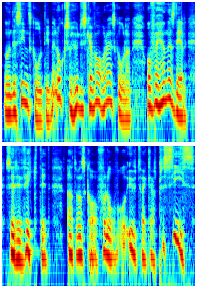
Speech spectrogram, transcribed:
under sin skoltid, men också hur det ska vara i skolan. Och för hennes del så är det viktigt att man ska få lov att utvecklas precis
